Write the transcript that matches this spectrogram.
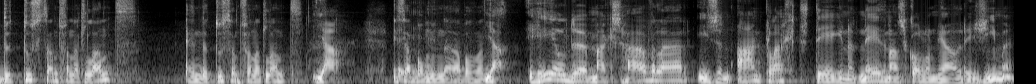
de toestand van het land. En de toestand van het land Ja. is abominabel. Want Ja, heel de Max Havelaar is een aanklacht tegen het Nederlands koloniaal regime.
